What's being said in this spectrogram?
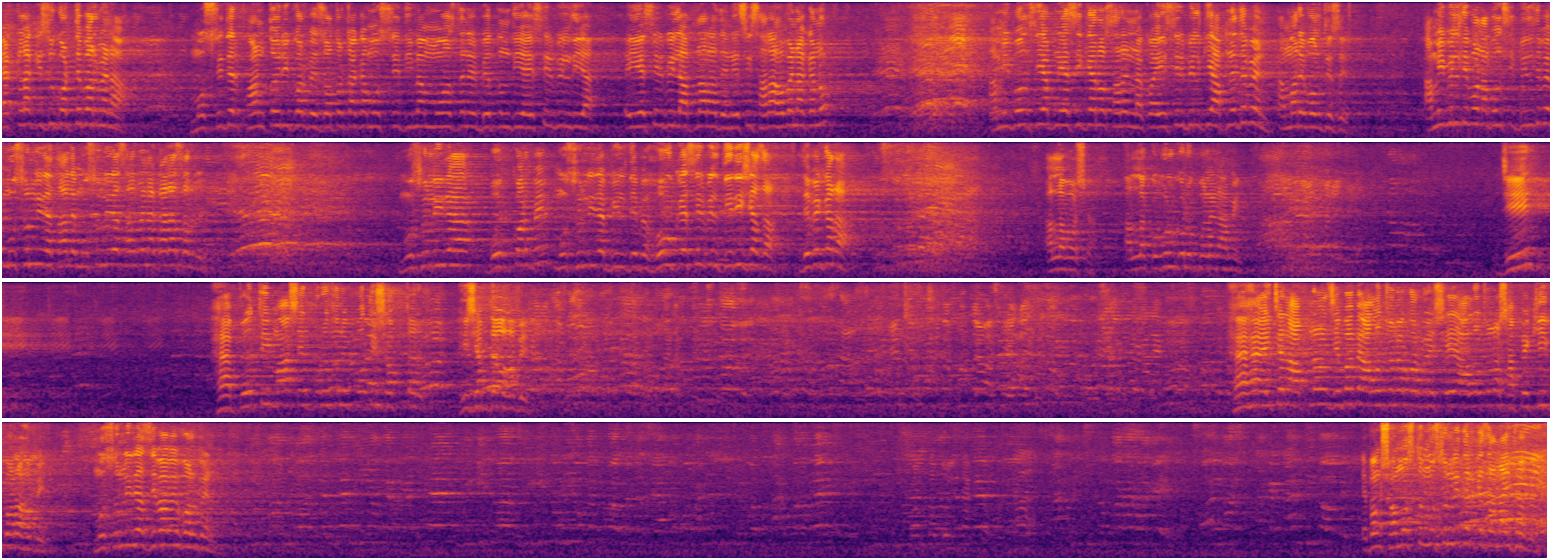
একলা কিছু করতে পারবে না। মসজিদের ফান্ড তৈরি করবে, যত টাকা মসজিদ ইমাম মোয়াজ্জেনের বেতন দিয়ে, এসির বিল দিয়া, এই এসির বিল আপনারা দেন। এসি সারা হবে না কেন? আমি বলছি, আপনি এসি কেন সারেন না? কয়, এসির বিল কি আপনি দেবেন? আমারে বলতেছে। আমি বিল দিব না বলছি, বিল দিবে মুসল্লিরা, তাহলে মুসল্লিরা সারবে না কারা সারবে? মুসল্লিরা বুক করবে, মুসল্লিরা বিল দেবে। হৌ এসির বিল তিরিশ হাজার। দেবে কারা? আল্লাহ বসা আল্লাহ কবুল করুক, বলেন আমি জি? হ্যাঁ প্রতি মাসের প্রয়োজনে প্রতি সপ্তাহ হিসাব দেওয়া হবে। হ্যাঁ হ্যাঁ এটা আপনারা যেভাবে আলোচনা করবেন, সেই আলোচনা সাপেক্ষেই করা হবে। মুসল্লিরা যেভাবে বলবেন। এবং সমস্ত মুসল্লিদেরকে জানাইতে হবে।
